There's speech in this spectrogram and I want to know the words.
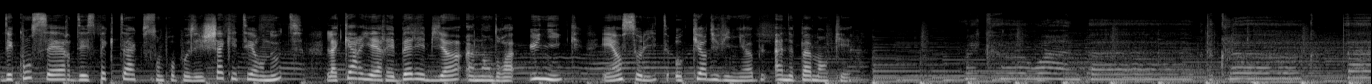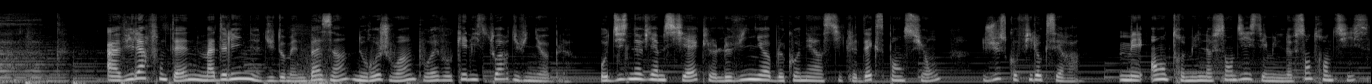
Des concerts, des spectacles sont proposés chaque été en août. La carrière est bel et bien un endroit unique et insolite au cœur du vignoble à ne pas manquer. À Villers-Fontaine, Madeleine du domaine Bazin nous rejoint pour évoquer l'histoire du vignoble. Au XIXe siècle, le vignoble connaît un cycle d'expansion jusqu'au phylloxéra. Mais entre 1910 et 1936,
